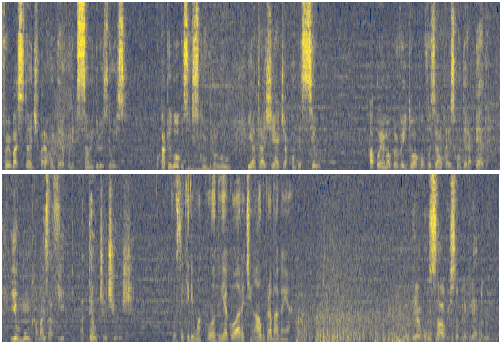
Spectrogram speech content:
Foi o bastante para romper a conexão entre os dois. O capilobo se descontrolou e a tragédia aconteceu. A poema aproveitou a confusão para esconder a pedra, e eu nunca mais a vi até o dia de hoje. Você queria um acordo e agora tinha algo para barganhar. A Gonçalves sobre a criatura.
